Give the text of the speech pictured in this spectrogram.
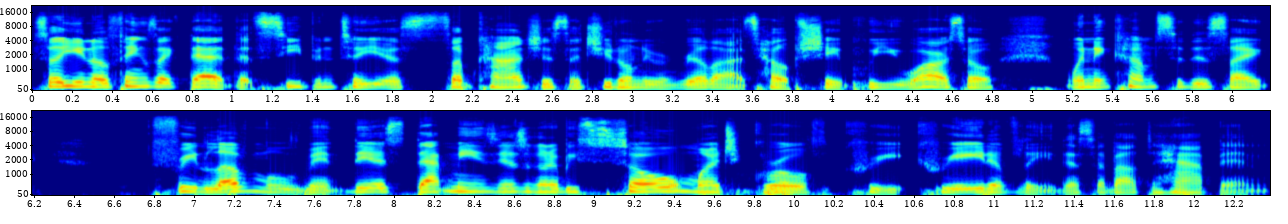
So you know things like that that seep into your subconscious that you don't even realize help shape who you are. So when it comes to this like free love movement, there's that means there's going to be so much growth cre- creatively that's about to happen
